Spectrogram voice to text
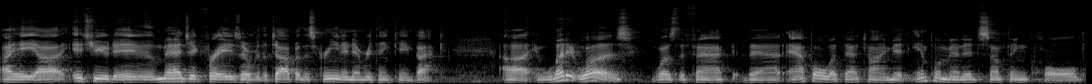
I uh, issued a magic phrase over the top of the screen, and everything came back. Uh, what it was was the fact that Apple at that time had implemented something called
